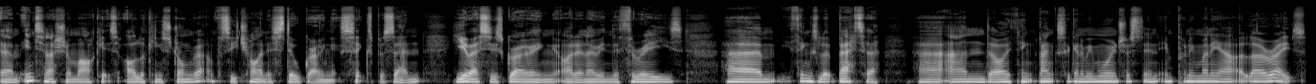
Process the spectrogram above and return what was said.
um, international markets are looking stronger. Obviously, China is still growing at 6%. US is growing, I don't know, in the threes. Um, things look better. Uh, and I think banks are going to be more interested in, in putting money out at lower rates.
